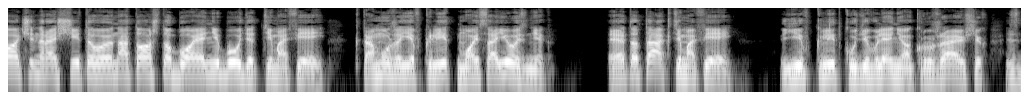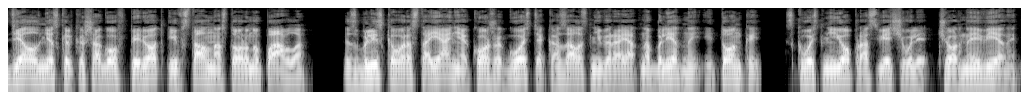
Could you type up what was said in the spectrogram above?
очень рассчитываю на то, что боя не будет, Тимофей. К тому же Евклид мой союзник». «Это так, Тимофей!» Евклид, к удивлению окружающих, сделал несколько шагов вперед и встал на сторону Павла. С близкого расстояния кожа гостя казалась невероятно бледной и тонкой, сквозь нее просвечивали черные вены.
